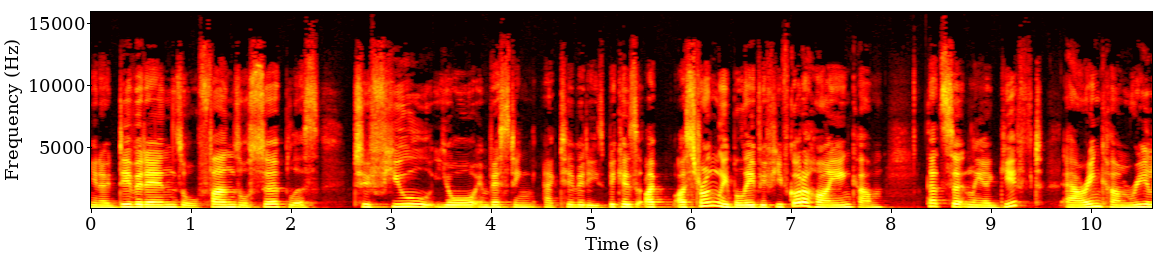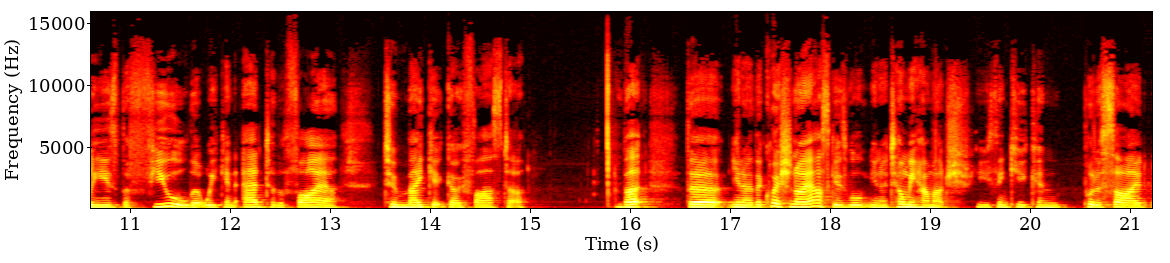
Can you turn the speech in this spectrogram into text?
you know, dividends or funds or surplus to fuel your investing activities because I, I strongly believe if you've got a high income, that's certainly a gift. Our income really is the fuel that we can add to the fire to make it go faster. But the you know the question I ask is, well, you know, tell me how much you think you can put aside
